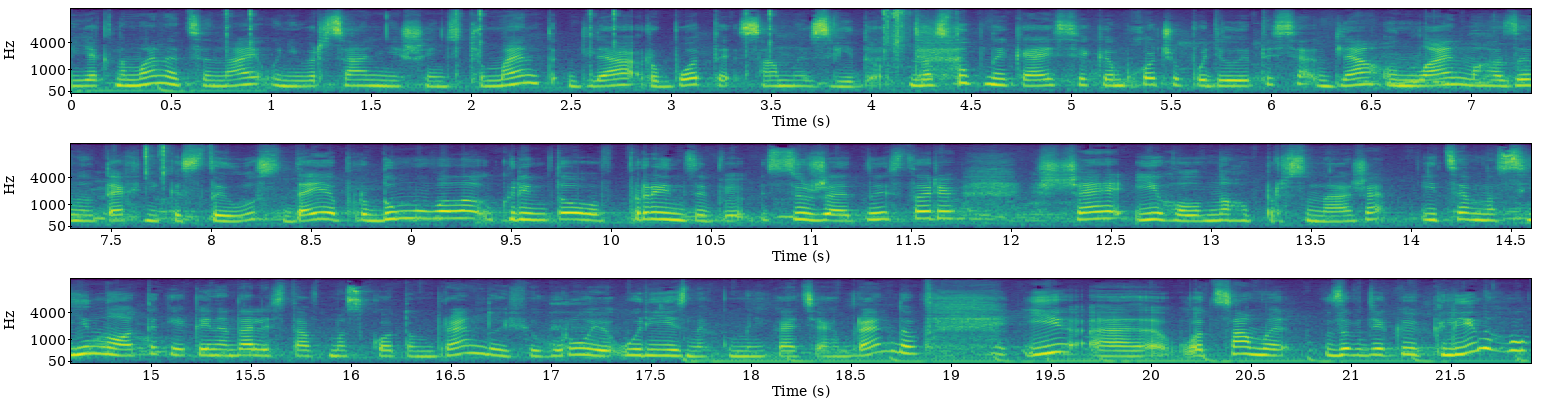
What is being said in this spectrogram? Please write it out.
Як на мене, це найуніверсальніший інструмент для роботи саме з відео. Наступний кейс, яким хочу поділитися для онлайн-магазину техніки Стилус, де я продумувала, окрім того, в принципі, сюжетну історію, ще і головного персонажа. І це в нас єнотик, який надалі став маскотом бренду і фігурує у різних комунікаціях бренду. І е, от саме завдяки клінгу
